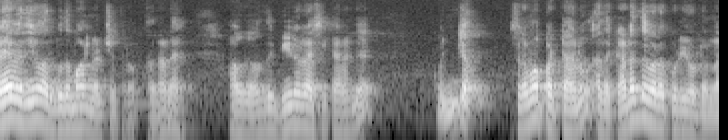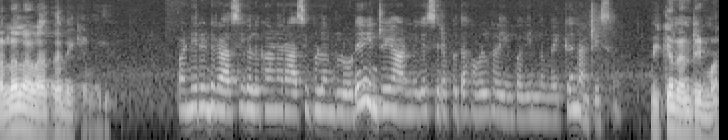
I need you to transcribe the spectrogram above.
ரேவதியும் அற்புதமான நட்சத்திரம். அதனால் அவங்க வந்து மீனராசிக்காரங்க கொஞ்சம் சிரமப்பட்டாலும் அதை கடந்து வரக்கூடிய ஒரு நல்ல நாளாக தான் இன்றைக்கி அமையுது. பன்னிரண்டு ராசிகளுக்கான ராசி பலன்களோடு இன்றைய ஆன்மீக சிறப்பு தகவல்களையும் பகிர்ந்தமைக்கு நன்றி சார். மிக்க நன்றிம்மா.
